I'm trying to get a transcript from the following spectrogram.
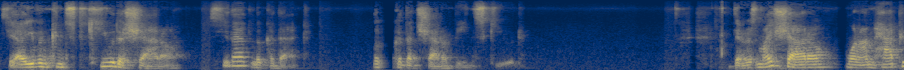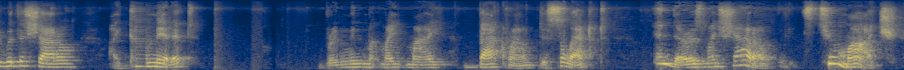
See, I even can skew the shadow. See that? Look at that. Look at that shadow being skewed. There's my shadow. When I'm happy with the shadow, I commit it, bring in my, my, my background, deselect, and there is my shadow. It's too much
